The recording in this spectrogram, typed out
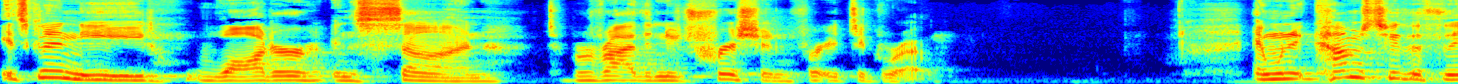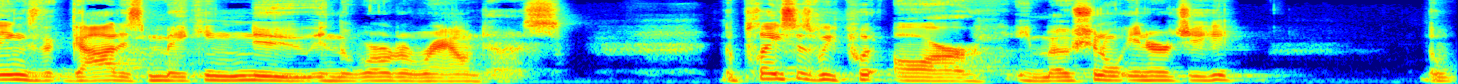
it's going to need water and sun to provide the nutrition for it to grow. And when it comes to the things that God is making new in the world around us, the places we put our emotional energy, the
